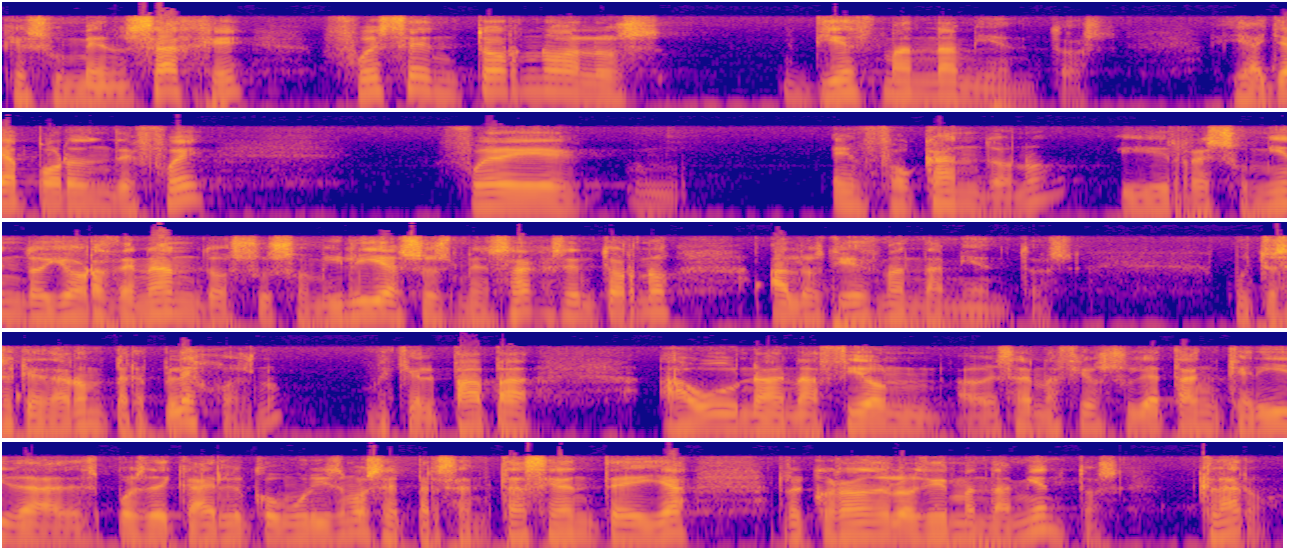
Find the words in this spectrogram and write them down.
que su mensaje fuese en torno a los diez mandamientos. Y allá por donde fue, fue enfocando y resumiendo y ordenando sus homilías, sus mensajes en torno a los diez mandamientos. Muchos se quedaron perplejos, ¿no? De que el Papa a una nación, a esa nación suya tan querida, después de caer el comunismo, se presentase ante ella recordando los diez mandamientos. Claro,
